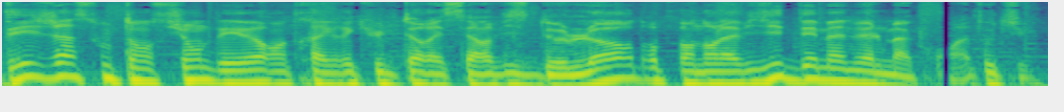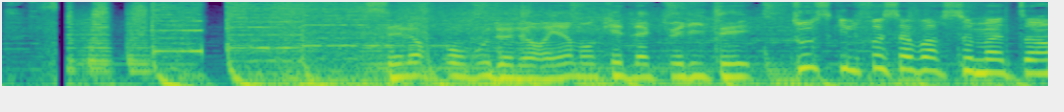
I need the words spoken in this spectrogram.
Déjà sous tension des heures entre agriculteurs et services de l'ordre pendant la visite d'Emmanuel Macron. À tout de suite. C'est l'heure pour vous de ne rien manquer de l'actualité. Tout ce qu'il faut savoir ce matin,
